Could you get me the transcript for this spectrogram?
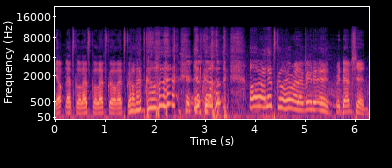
Yep, let's go, let's go, let's go, let's go, let's go. let's go. Alright, let's go. Alright, I made it in. Redemption.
